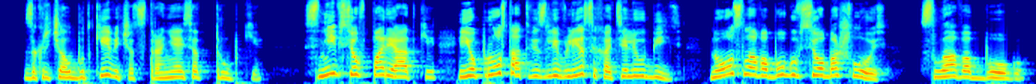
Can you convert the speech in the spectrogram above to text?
– закричал Буткевич, отстраняясь от трубки. «С ней все в порядке, ее просто отвезли в лес и хотели убить. Но, слава богу, все обошлось. Слава богу!»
